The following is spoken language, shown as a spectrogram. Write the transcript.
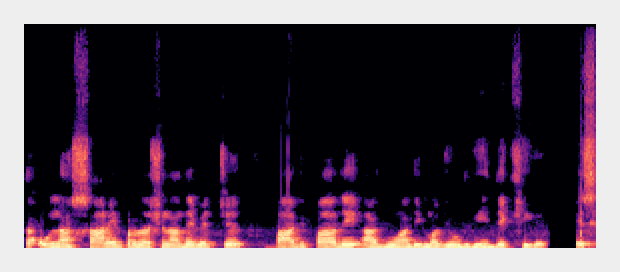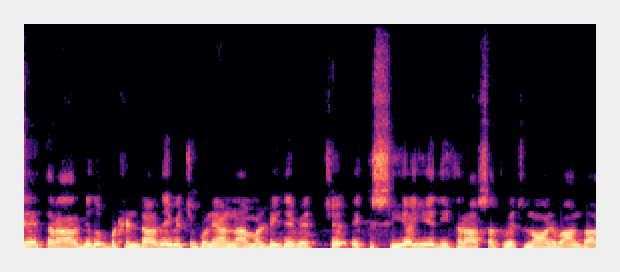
ਤਾਂ ਉਹਨਾਂ ਸਾਰੇ ਪ੍ਰਦਰਸ਼ਨਾਂ ਦੇ ਵਿੱਚ ਭਾਜਪਾ ਦੇ ਆਗੂਆਂ ਦੀ ਮੌਜੂਦਗੀ ਦੇਖੀ ਗਈ। ਇਸੇ ਤਰ੍ਹਾਂ ਜਦੋਂ ਬਠਿੰਡਾ ਦੇ ਵਿੱਚ ਬਨਿਆਨਾ ਮੰਡੀ ਦੇ ਵਿੱਚ ਇੱਕ CIA ਦੀ ਹਿਰਾਸਤ ਵਿੱਚ ਨੌਜਵਾਨ ਦਾ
